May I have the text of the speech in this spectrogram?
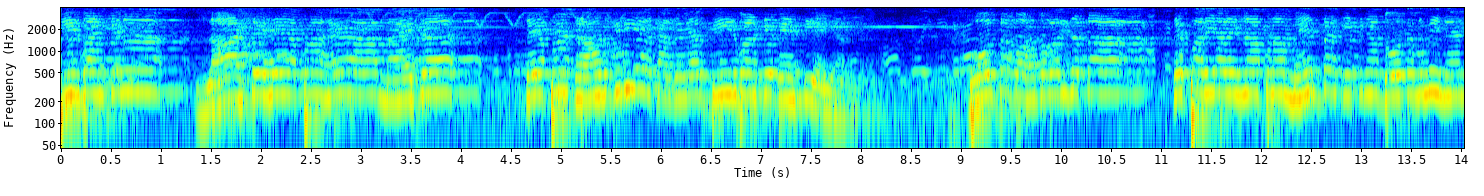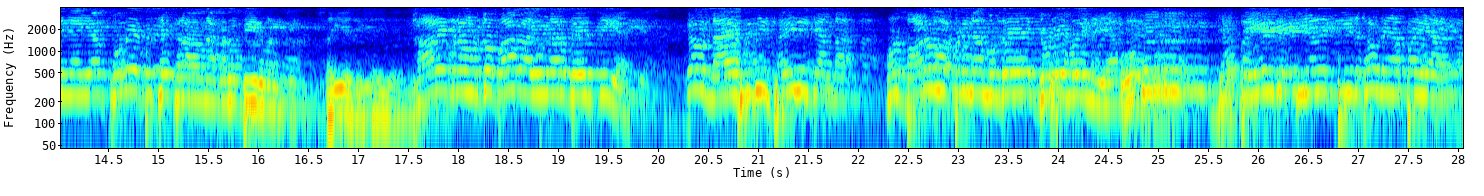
ਵੀਰ ਬਣ ਕੇ ਨਾ ਲਾਸਟ ਇਹ ਆਪਣਾ ਹੈਗਾ ਮੈਚ ਤੇ ਆਪਣਾ ਗਰਾਊਂਡ ਕਲੀਅਰ ਕਰ ਦਿਓ ਯਾਰ ਵੀਰ ਬਣ ਕੇ ਬੇਨਤੀ ਹੈ ਯਾਰ। ਬੋਲ ਤਾਂ ਬਹੁਤ ਵਾਰੀ ਦਿੱਤਾ ਤੇ ਪਰ ਯਾਰ ਇੰਨਾ ਆਪਣਾ ਮਿਹਨਤਾਂ ਕੀਤੀਆਂ ਦੋ ਤਿੰਨ ਮਹੀਨਿਆਂ ਦੀਆਂ ਯਾਰ ਥੋੜੇ ਪਿੱਛੇ ਖਰਾਬ ਨਾ ਕਰੋ ਵੀਰ ਬਣ ਕੇ। ਸਹੀ ਹੈ ਜੀ ਸਹੀ ਹੈ। ਸਾਰੇ ਗਰਾਊਂਡ ਤੋਂ ਬਾਹਰ ਆਇਓ ਯਾਰ ਬੇਨਤੀ ਹੈ। ਕਿਉਂ ਲਾਈਫ ਵੀ ਸਹੀ ਨਹੀਂ ਚੱਲਦਾ। ਹੁਣ ਬਾਹਰੋਂ ਆਪਣੇ ਨਾਲ ਮੁੰਡੇ ਜੁੜੇ ਹੋਏ ਨੇ ਯਾਰ। ਉਧਰ ਜਪੇਲ ਜੱਟੀਆਂ ਨੇ ਕੀ ਦਿਖਾਉਣੇ ਆਪਾਂ ਯਾਰ।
